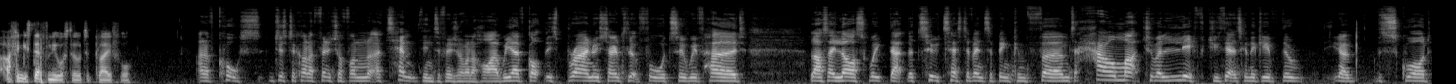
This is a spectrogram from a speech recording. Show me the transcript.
I think it's definitely all still to play for. And of course, just to kind of finish off on attempting to finish off on a high, we have got this brand new stadium to look forward to. We've heard, last say last week, that the two test events have been confirmed. How much of a lift do you think it's going to give the you know the squad,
